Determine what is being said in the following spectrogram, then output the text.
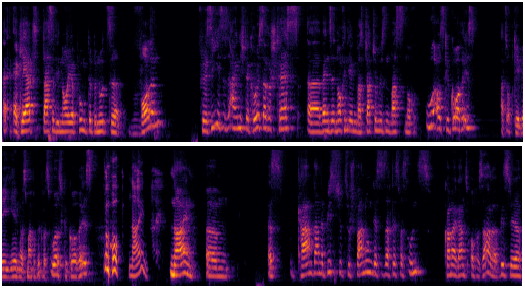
äh, erklärt, dass sie die neuen Punkte benutzen wollen für sie ist es eigentlich der größere Stress, äh, wenn sie noch in irgendwas judgen müssen, was noch urausgegoren ist. Als ob GW irgendwas machen wird, was urausgegoren ist. Oh, nein. Nein. Ähm, es kam dann ein bisschen zu Spannung. Das ist auch das, was uns, kann man ganz offen sagen, ein bisschen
